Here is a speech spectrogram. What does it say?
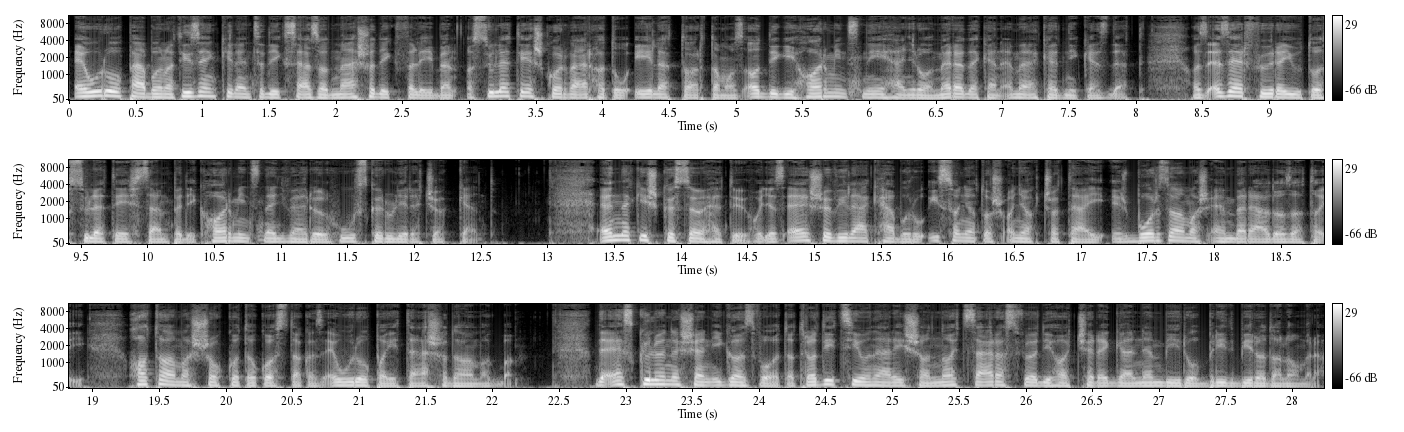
Európában a 19. század második felében a születéskor várható élettartam az addigi 30 néhányról meredeken emelkedni kezdett, az ezer főre jutó születésszám pedig 30-40-ről 20 körülire csökkent. Ennek is köszönhető, hogy az első világháború iszonyatos anyagcsatái és borzalmas emberáldozatai hatalmas sokkot okoztak az európai társadalmakban. De ez különösen igaz volt a tradicionálisan nagy szárazföldi hadsereggel nem bíró brit birodalomra.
